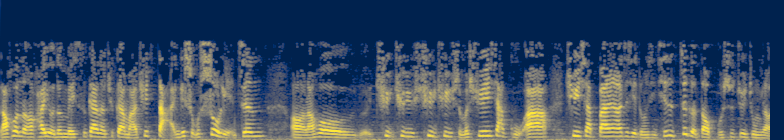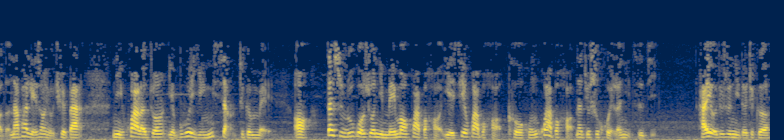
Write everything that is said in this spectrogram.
然后呢，还有的没事干呢，去干嘛？去打一个什么瘦脸针啊？然后去去去去什么削一下骨啊，去一下斑啊，这些东西，其实这个倒不是最重要的。哪怕脸上有雀斑，你化了妆也不会影响这个美哦。但是如果说你眉毛画不好，眼线画不好，口红画不好，那就是毁了你自己。还有就是你的这个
